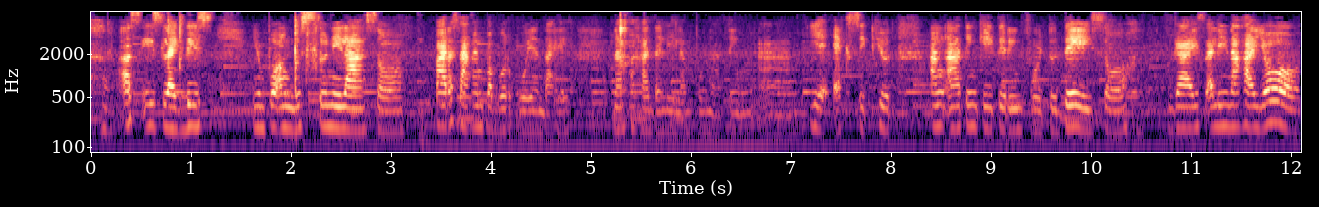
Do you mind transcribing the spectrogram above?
as is like this. Yun po ang gusto nila. So, para sa akin pabor po yan dahil napakadali lang po nating uh, i-execute ang ating catering for today. So, guys, alina kayo.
